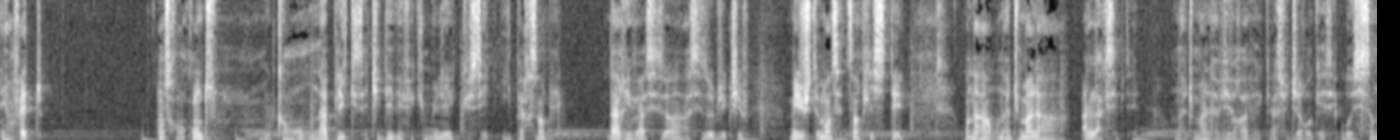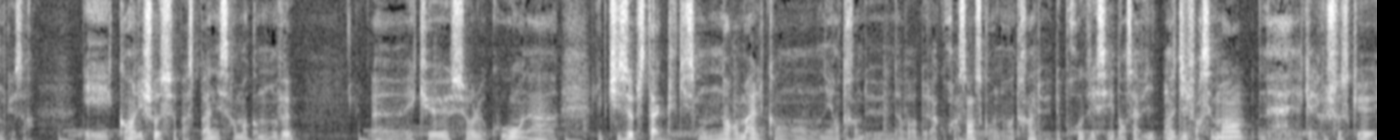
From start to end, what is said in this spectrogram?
et en fait, on se rend compte, quand on applique cette idée d'effet cumulé, que c'est hyper simple d'arriver à ces, objectifs. Mais justement, cette simplicité, on a, du mal à, l'accepter. On a du mal à vivre avec, à se dire, ok, c'est aussi simple que ça. Et quand les choses ne se passent pas nécessairement comme on veut, euh, et que sur le coup, on a les petits obstacles qui sont normaux quand on est en train d'avoir de, la croissance, quand on est en train de, progresser dans sa vie. On se dit forcément, ah, il y a quelque chose que,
